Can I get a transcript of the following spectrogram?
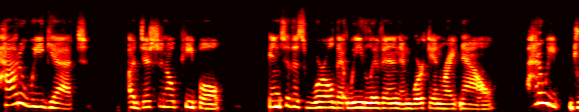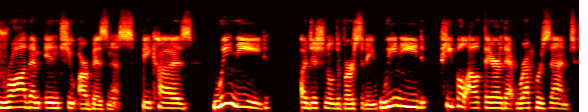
how do we get additional people into this world that we live in and work in right now? How do we draw them into our business? Because we need additional diversity. We need people out there that represent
